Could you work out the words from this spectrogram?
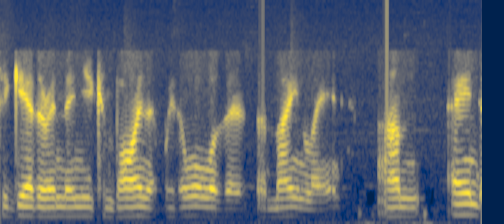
together and then you combine it with all of the, the mainland. Um, and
